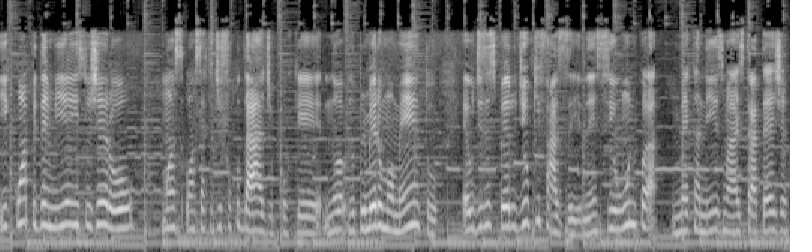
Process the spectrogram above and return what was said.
E com a epidemia isso gerou uma, uma certa dificuldade, porque no, no, primeiro momento é o desespero de o que fazer, né? Se o único mecanismo, a estratégia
